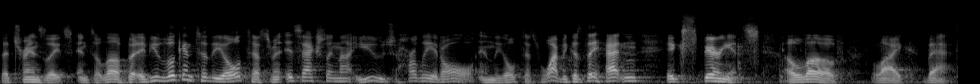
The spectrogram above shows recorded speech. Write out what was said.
that translates into love. But if you look into the Old Testament, it's actually not used hardly at all in the Old Testament. Why? Because they hadn't experienced a love like that.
